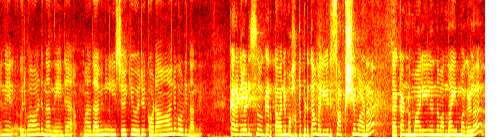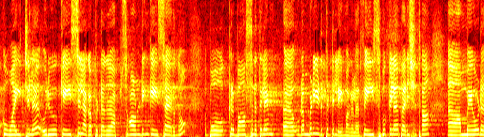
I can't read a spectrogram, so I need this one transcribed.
എന്നെ ഒരുപാട് നന്ദി. എന്റെ മാതാവിന് ഈശോയ്ക്ക് ഒരു കൊടാനുകോടി നന്ദി. കരങ്ങളടിച്ച് നമുക്ക് കർത്താവിനെ മഹത്വപ്പെടുത്താൻ വലിയൊരു സാക്ഷ്യമാണ് കണ്ണമ്മാലിയിൽ നിന്ന് വന്ന ഈ മകൾ കുവൈറ്റിൽ ഒരു കേസിൽ അകപ്പെട്ടത് അബ്സൗണ്ടിങ് കേസായിരുന്നു അപ്പോൾ കൃപാസനത്തിലെ ഉടമ്പടി എടുത്തിട്ടില്ലേ മകൾ? ഫേസ്ബുക്കിൽ പരിശുദ്ധ അമ്മയോട്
